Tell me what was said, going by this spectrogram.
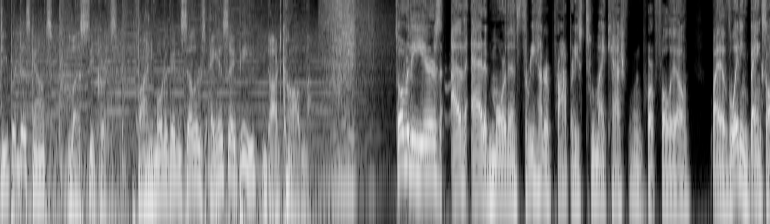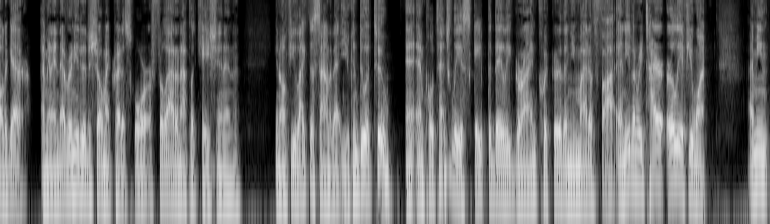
Deeper discounts, less secrets. Findmotivatedsellersasap.com. So over the years, I've added more than 300 properties to my cash flowing portfolio by avoiding banks altogether. I mean, I never needed to show my credit score or fill out an application. And, you know, if you like the sound of that, you can do it too and, and potentially escape the daily grind quicker than you might have thought and even retire early if you want. I mean,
